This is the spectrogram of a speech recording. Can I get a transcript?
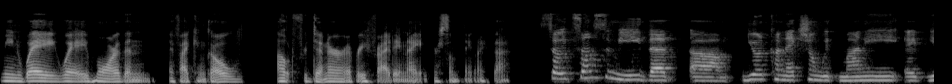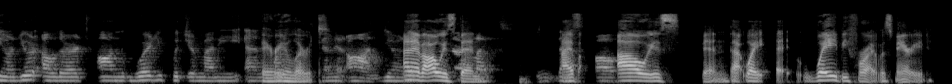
mean way, way more than if I can go out for dinner every Friday night or something like that. So it sounds to me that um, your connection with money, uh, you know, you're alert on where you put your money and very alert. Spend it on, you know, and I've always been. Like, I've always been that way, eh, way before I was married.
